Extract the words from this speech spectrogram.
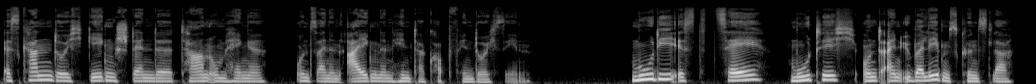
Es kann durch Gegenstände, Tarnumhänge und seinen eigenen Hinterkopf hindurchsehen. Moody ist zäh, mutig und ein Überlebenskünstler,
